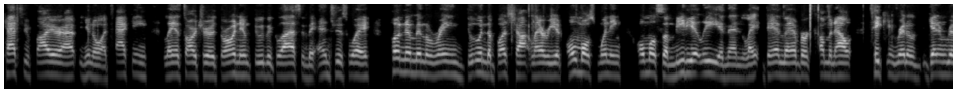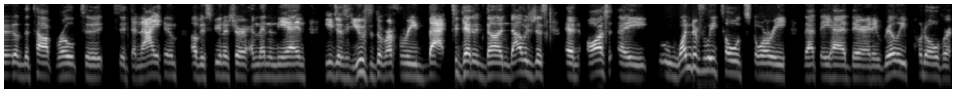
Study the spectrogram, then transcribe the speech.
catching fire at you know attacking Lance Archer, throwing him through the glass in the entrance way, putting him in the ring, doing the buckshot lariat, almost winning almost immediately, and then Dan Lambert coming out taking rid of getting rid of the top rope to to deny him of his finisher, and then in the end, he just used the referee back to get it done. That was just an awesome, a wonderfully told story that they had there, and it really put over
